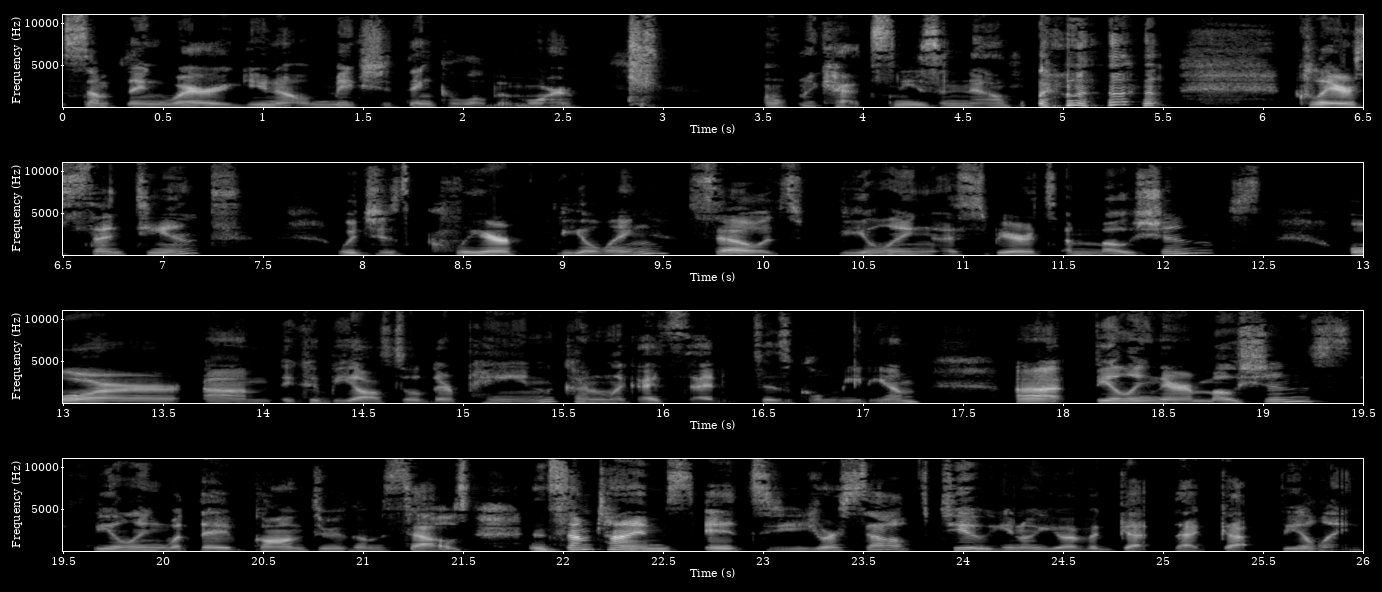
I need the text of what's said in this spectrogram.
something where, you know, makes you think a little bit more. Oh, my cat's sneezing now. clairsentient, which is clear feeling. So it's feeling a spirit's emotions, or um, it could be also their pain, kind of like I said, physical medium, uh, feeling their emotions, feeling what they've gone through themselves. And sometimes it's yourself too. You know, you have a gut, that gut feeling,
